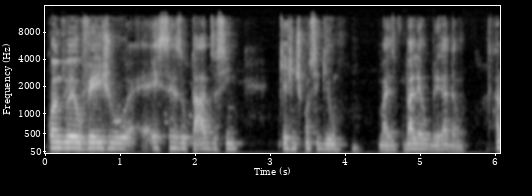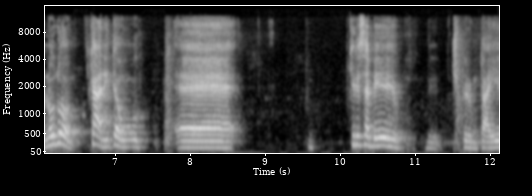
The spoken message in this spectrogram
quando eu vejo esses resultados, assim, que a gente conseguiu. Mas valeu, brigadão. Arnoldo, cara, então, é... queria saber, te perguntar aí,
